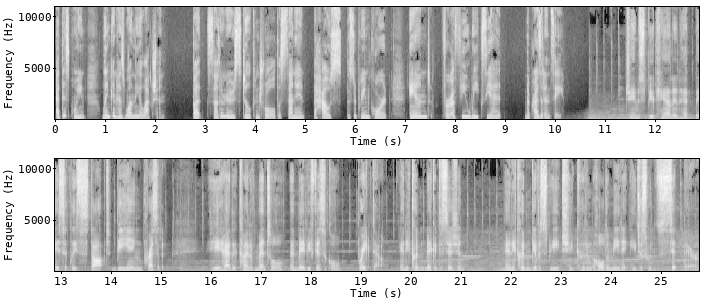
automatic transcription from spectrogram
At this point, Lincoln has won the election, but Southerners still control the Senate, the House, the Supreme Court, and, for a few weeks yet, the presidency. James Buchanan had basically stopped being president. He had a kind of mental and maybe physical breakdown, and he couldn't make a decision, and he couldn't give a speech, he couldn't hold a meeting. He just would sit there,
